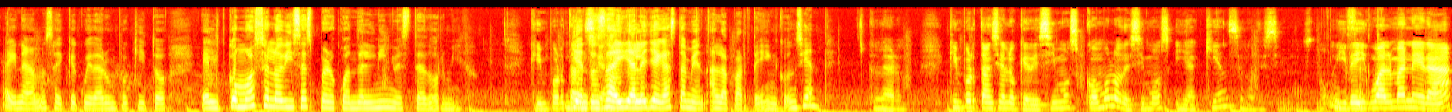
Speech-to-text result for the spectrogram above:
Ahí nada más hay que cuidar un poquito el cómo se lo dices, pero cuando el niño esté dormido. Qué importancia. Y entonces ahí ya le llegas también a la parte inconsciente. Claro. Qué importancia lo que decimos, cómo lo decimos y a quién se lo decimos, ¿no? Y de igual manera,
